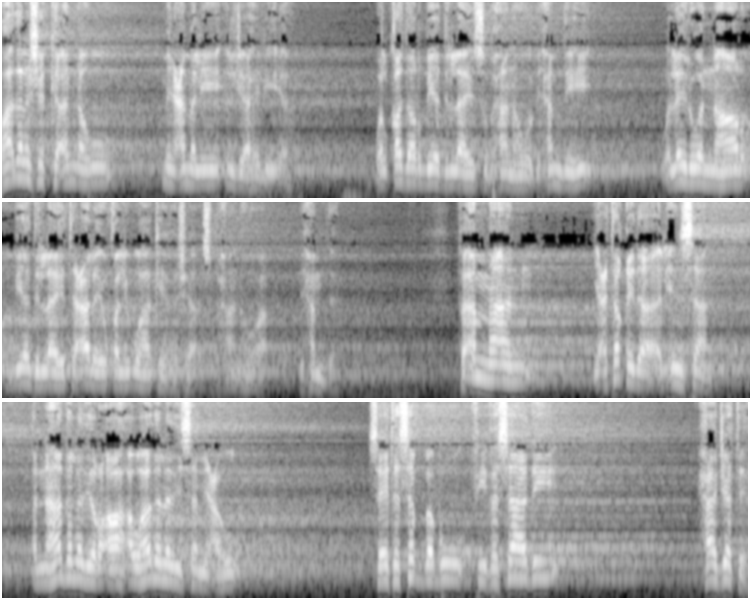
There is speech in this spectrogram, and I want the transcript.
وهذا لا شك أنه من عمل الجاهلية. والقدر بيد الله سبحانه وبحمده والليل والنهار بيد الله تعالى يقلبها كيف شاء سبحانه وبحمده. فأما أن يعتقد الإنسان أن هذا الذي رآه أو هذا الذي سمعه سيتسبب في فساد حاجته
